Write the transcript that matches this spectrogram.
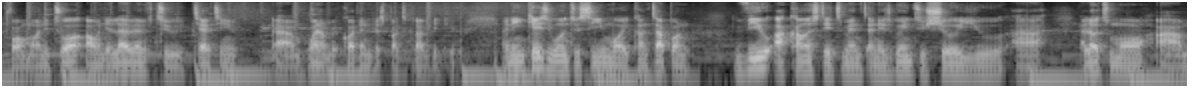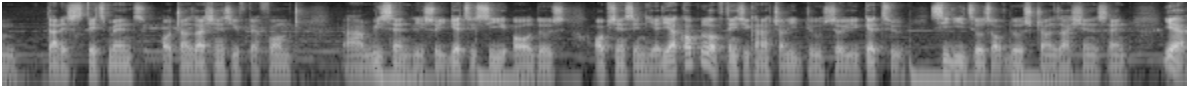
from on the 12th on the 11th to 13th um, when i'm recording this particular video. And in case you want to see more you can tap on view account statement and it's going to show you uh, a lot more um, that is statements or transactions you've performed um, recently. So you get to see all those options in here. There are a couple of things you can actually do. So you get to see details of those transactions and yeah.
